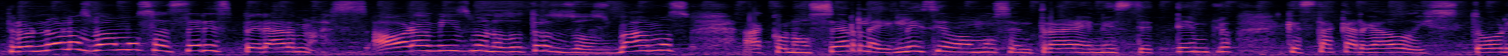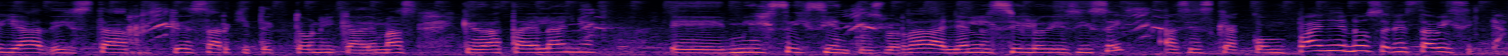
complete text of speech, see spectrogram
pero no los vamos a hacer esperar más. Ahora mismo nosotros nos vamos a conocer la iglesia, vamos a entrar en este templo que está cargado de historia, de esta riqueza arquitectónica, además que data del año 1600, eh, ¿verdad? Allá en el siglo XVI. Así es que acompáñenos en esta visita.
